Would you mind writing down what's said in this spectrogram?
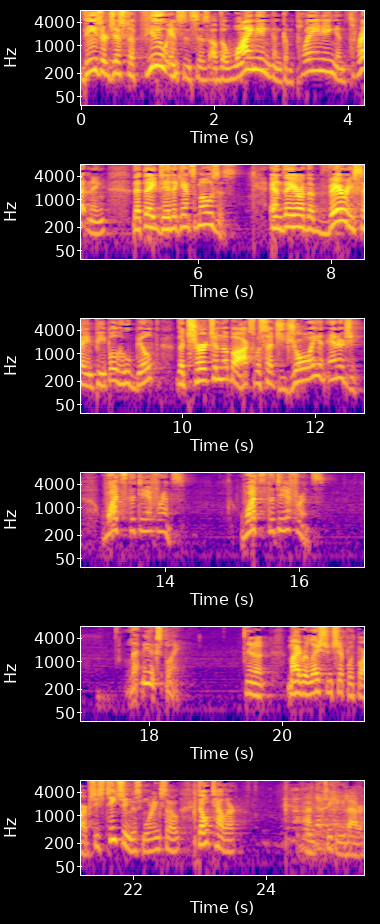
These are just a few instances of the whining and complaining and threatening that they did against Moses. And they are the very same people who built the church in the box with such joy and energy. What's the difference? What's the difference? Let me explain. You know, my relationship with Barb. She's teaching this morning, so don't tell her. I'm speaking about her.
